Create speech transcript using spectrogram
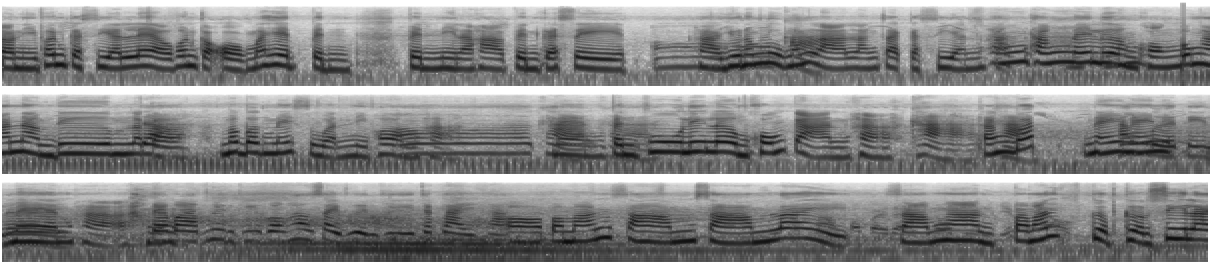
ตอนนี้เพิ่นเกษียณแล้วเพิ่นก็ออกมาเฮ็ดเป็นเป็นนี่แหละค่ะ เป็นเกษตรอ๋อค่ะอยู่น้ำลูกค่ะน้ำหลานหลังจากเกษียณทั้งทั้งในเรื่องของโรงงานน้ำดื่มแล้วก็จ้ะมาเบิ่งในสวนนี่พร้อมค่ะอ๋อ แมค่ะนเป็นผู้ริเริ่มโครงการค่ะ ค่ะ ทั้งค่ะเบัดในทั้งในเบิดนี่เลยแมนค่ะ แต่ว่าพื้นที่ของเฮาใส่พื้นที่จักไรคะเอ่อประมาณ3 3ไร่3 งาน ประมาณเกือบเกือบ4ไร่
